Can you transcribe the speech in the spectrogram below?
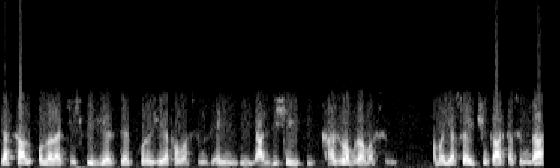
yasal olarak hiçbir yerde proje yapamazsınız. En, yani bir şey kazma vuramazsınız. Ama yasayı çünkü arkasında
